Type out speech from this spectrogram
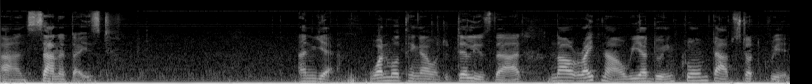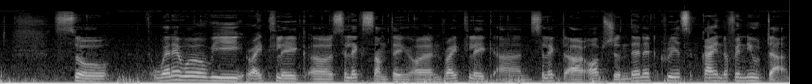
and sanitized. And yeah one more thing I want to tell you is that now right now we are doing chrome tabs.create so whenever we right click uh, select something or right click and select our option then it creates a kind of a new tab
